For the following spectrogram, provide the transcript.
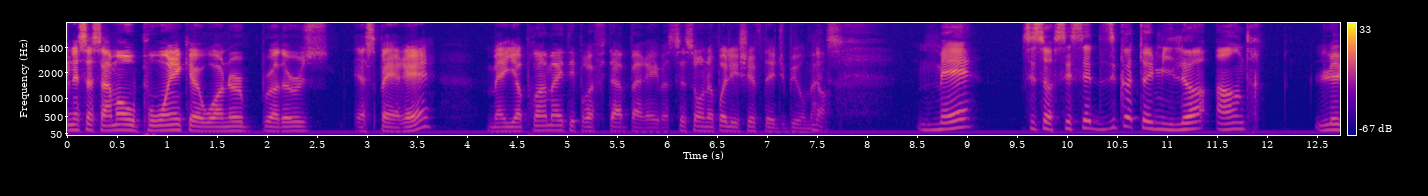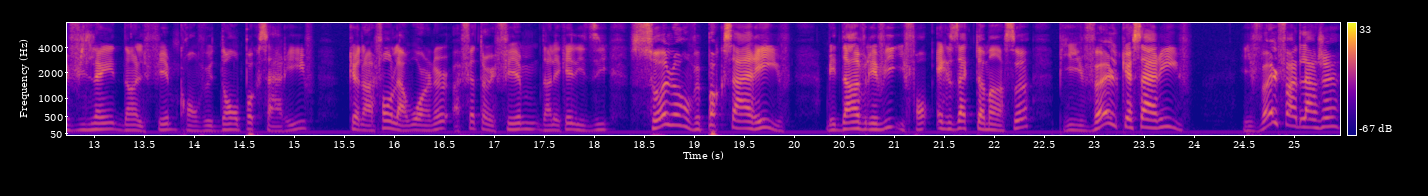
nécessairement au point que Warner Brothers espérait, mais il a probablement été profitable pareil. Parce que c'est ça, on n'a pas les chiffres de HBO Max. Mais c'est ça, c'est cette dichotomie-là entre le vilain dans le film, qu'on veut donc pas que ça arrive, que dans le fond, la Warner a fait un film dans lequel il dit Ça là, on veut pas que ça arrive. Mais dans la vraie vie, ils font exactement ça, puis ils veulent que ça arrive. Ils veulent faire de l'argent.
